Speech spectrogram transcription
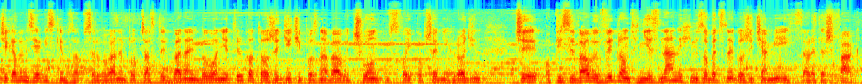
Ciekawym zjawiskiem zaobserwowanym podczas tych badań było nie tylko to, że dzieci poznawały członków swoich poprzednich rodzin, czy opisywały wygląd nieznanych im z obecnego życia miejsc, ale też fakt,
